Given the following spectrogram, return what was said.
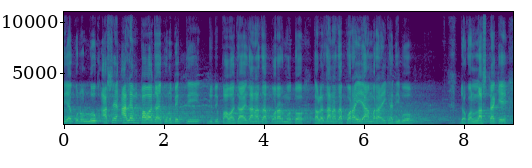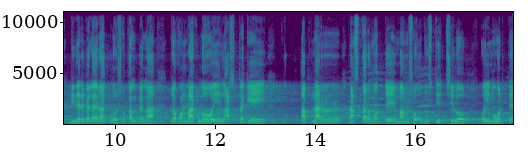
দিয়ে কোনো লোক আসে, আলেম পাওয়া যায়, কোনো ব্যক্তি যদি পাওয়া যায় জানাজা পড়ার মতো, তাহলে জানাজা পড়াই আমরা রেখা দিব। যখন লাশটাকে দিনের বেলায় রাখল, সকালবেলা যখন রাখল, ওই লাশটাকে আপনার রাস্তার মধ্যে মানুষও উপস্থিত ছিল। ওই মুহূর্তে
